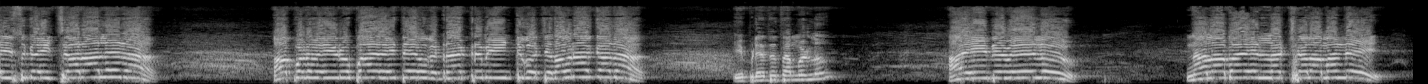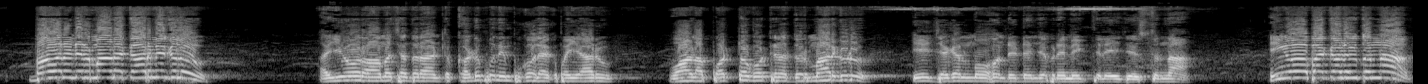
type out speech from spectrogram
ఇసుక ఇచ్చారా లేదా? అప్పుడు వెయ్యి రూపాయలు అయితే ఒక ట్రాక్టర్ మీ ఇంటికి వచ్చేది అవునా కాదా? ఇప్పుడు ఎంత తమ్ముళ్ళు ఐదు వేలు. నలభై లక్షల మంది భవన నిర్మాణ కార్మికులు అయ్యో రామచంద్ర అంటూ కడుపు నింపుకోలేకపోయారు. వాళ్ళ పొట్టగొట్టిన దుర్మార్గుడు ఈ జగన్మోహన్ రెడ్డి అని చెప్పి మీకు తెలియజేస్తున్నా. ఇంకో పక్క అడుగుతున్నా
